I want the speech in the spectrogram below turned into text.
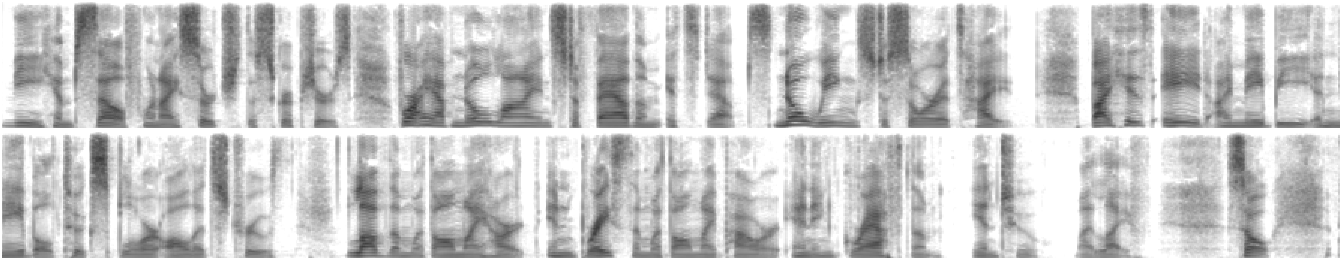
me himself when I search the Scriptures. For I have no lines to fathom its depths, no wings to soar its height. By his aid, I may be enabled to explore all its truth love them with all my heart, embrace them with all my power, and engraft them into my life. So,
